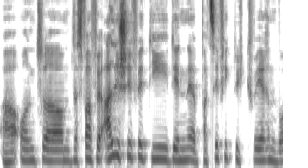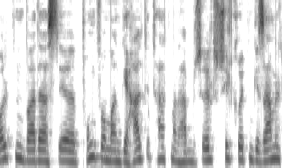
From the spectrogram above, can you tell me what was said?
Äh, und ähm, das war für alle Schiffe, die den äh, Pazifik durchqueren wollten, war das der Punkt, wo man gehalten hat. Man hat Schildkröten gesammelt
